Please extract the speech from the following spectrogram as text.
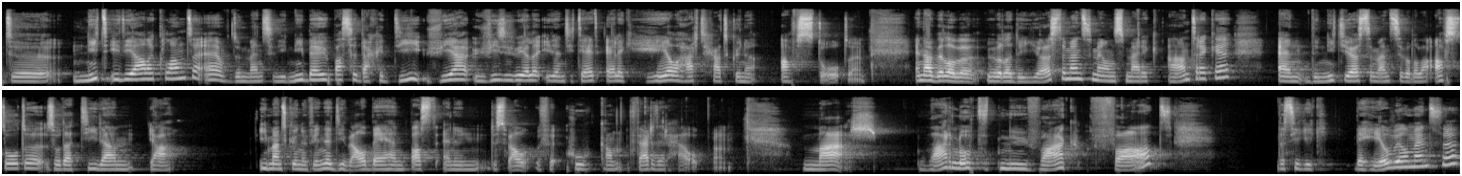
de niet-ideale klanten, of de mensen die niet bij je passen, dat je die via je visuele identiteit eigenlijk heel hard gaat kunnen afstoten. En dat willen we. We willen de juiste mensen met ons merk aantrekken En de niet juiste mensen willen we afstoten, zodat die dan ja, iemand kunnen vinden die wel bij hen past en hun dus wel goed kan verder helpen. Maar waar loopt het nu vaak fout? Dat zie ik bij heel veel mensen,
